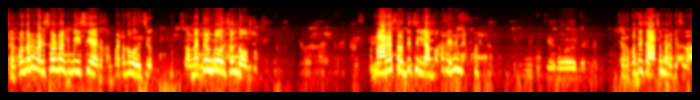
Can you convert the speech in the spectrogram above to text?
ചെറുപ്പം തൊട്ട് പഠിച്ചുകൊണ്ട് നമുക്ക് ഈസി ആയിരുന്നു. പെട്ടെന്ന് പൊതിച്ചു. സമയത്തിന് മുമ്പ് പൊതിച്ചെന്ന് തോന്നുന്നു. നമ്മൾ ആരെയും ശ്രദ്ധിച്ചില്ല നമുക്കറിയില്ല ചെറുപ്പത്തിൽ ചാച്ചൻ പഠിപ്പിച്ചതാ.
